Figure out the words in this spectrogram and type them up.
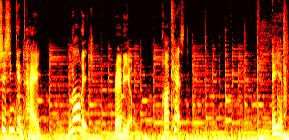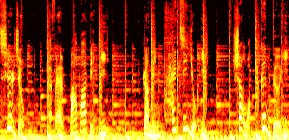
世新电台，Knowledge Radio Podcast，AM 七二九，FM 八八点一，让您开机有益，上网更得意。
